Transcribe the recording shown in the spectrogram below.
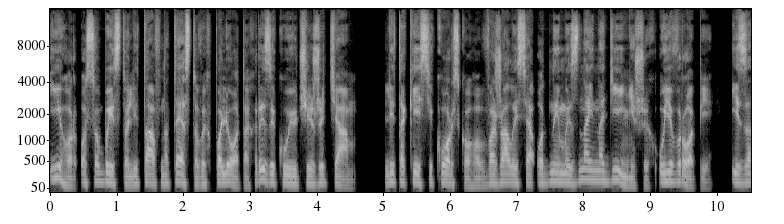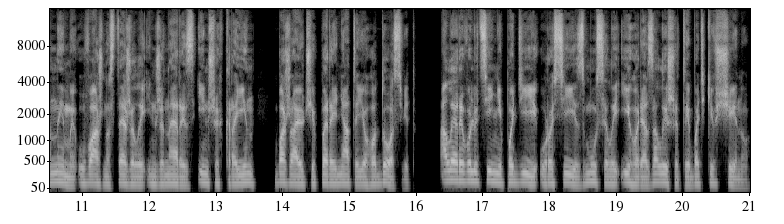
Ігор особисто літав на тестових польотах, ризикуючи життям. Літаки Сікорського вважалися одними з найнадійніших у Європі, і за ними уважно стежили інженери з інших країн, бажаючи перейняти його досвід. Але революційні події у Росії змусили Ігоря залишити батьківщину.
